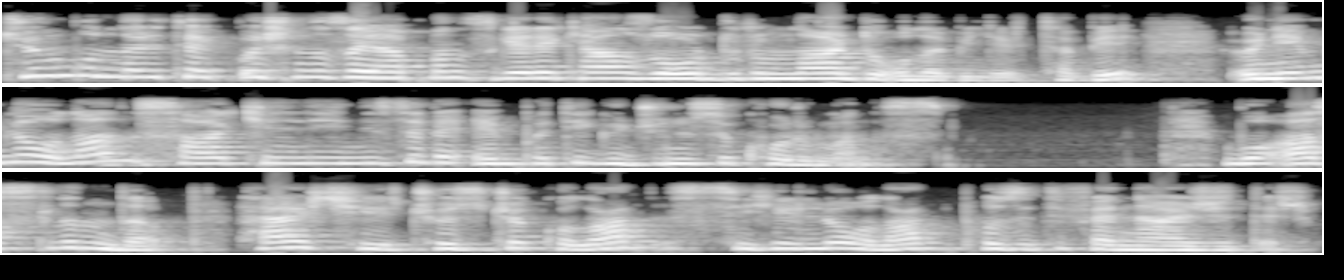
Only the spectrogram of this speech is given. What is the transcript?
Tüm bunları tek başınıza yapmanız gereken zor durumlar da olabilir tabii. Önemli olan sakinliğinizi ve empati gücünüzü korumanız. Bu aslında her şeyi çözecek olan, sihirli olan pozitif enerjidir.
